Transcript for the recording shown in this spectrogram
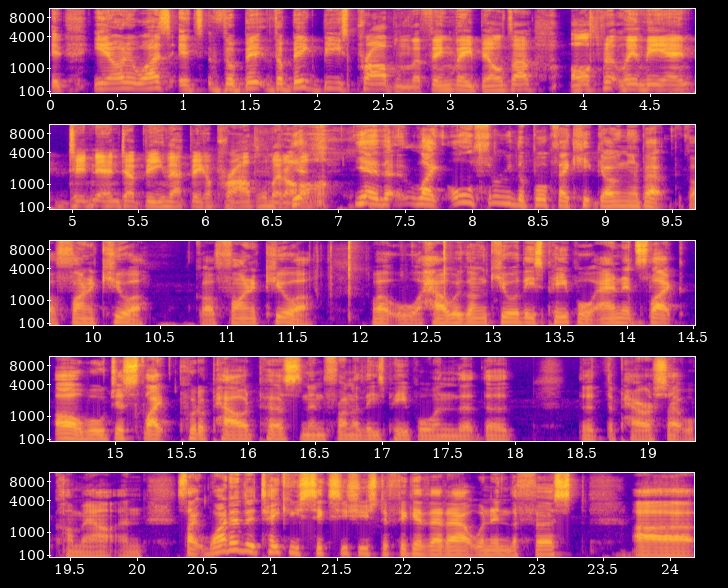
It, you know what it was? It's the big, the big beast problem. The thing they built up ultimately in the end didn't end up being that big a problem at Yeah, all. yeah. th- Like all through the book, they keep going about we got to find a cure. Got to find a cure. Well, how are we going to cure these people? And it's like, oh, we'll just like put a powered person in front of these people, and the the the, the parasite will come out. And it's like, why did it take you six issues to figure that out? When in the first uh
